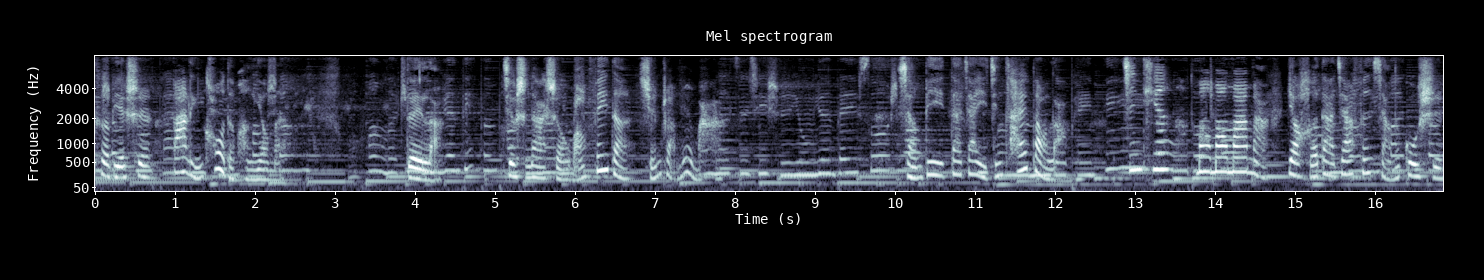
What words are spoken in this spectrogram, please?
特别是八零后的朋友们。对了，就是那首王菲的《旋转木马》。想必大家已经猜到了，今天猫猫妈妈要和大家分享的故事，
